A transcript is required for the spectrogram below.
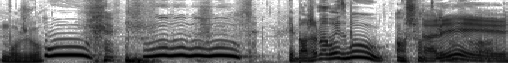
Bonjour. et Benjamin Brisbou. Enchanté. Allez.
